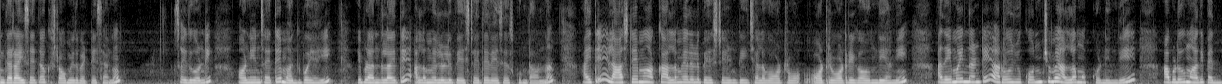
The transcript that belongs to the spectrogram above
ఇంకా రైస్ అయితే ఒక స్టవ్ మీద పెట్టేశాను. సో ఇదిగోండి ఆనియన్స్ అయితే మగ్గిపోయాయి. ఇప్పుడు అందులో అయితే అల్లం వెల్లుల్లి పేస్ట్ అయితే వేసేసుకుంటా ఉన్నా. అయితే లాస్ట్ టైం అక్క అల్లం వెల్లుల్లి పేస్ట్ ఏంటి? చాలా వాటర్ వాటరీ వాటరీగా ఉంది అని. అదేమైందంటే ఆ రోజు కొంచెమే అల్లం ముక్కొండింది అప్పుడు మాది పెద్ద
